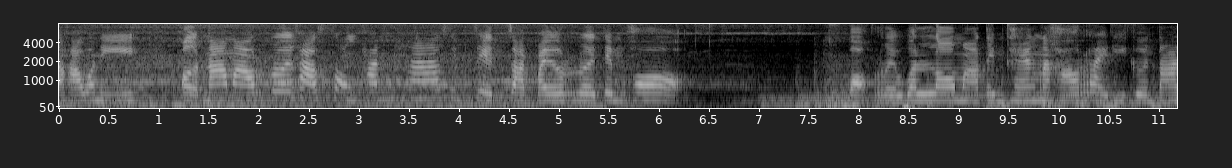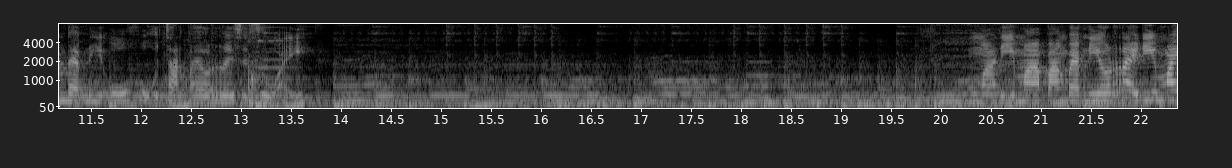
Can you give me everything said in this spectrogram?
นะคะ วันนี้เปิดหน้ามาเลยค่ะ 2,057 จัดไปเลยเต็มข้อ บอกเลยว่าล่อมาเต็มแข้งนะคะไหลดีเกินต้านแบบนี้ โอ้โห จัดไปเลยสวยๆ มาดีมาปังแบบนี้ไรดีไม่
